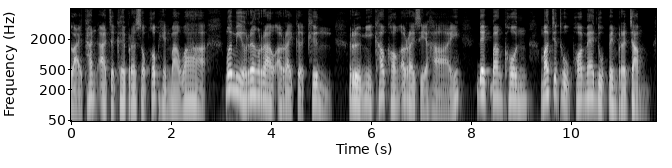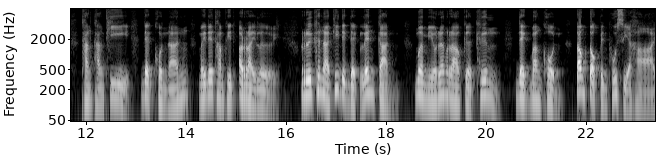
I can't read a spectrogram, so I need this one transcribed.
หลายท่านอาจจะเคยประสบพบเห็นมาว่า เมื่อมีเรื่องราวอะไรเกิดขึ้น หรือมีข้าวของอะไรเสียหาย เด็กบางคนมักจะถูกพ่อแม่ดุเป็นประจำทั้งทางๆที่เด็กคนนั้นไม่ได้ทำผิดอะไรเลย หรือขณะที่เด็กๆเล่นกัน เมื่อมีเรื่องราวเกิดขึ้น เด็กบางคนต้องตกเป็นผู้เสียหาย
